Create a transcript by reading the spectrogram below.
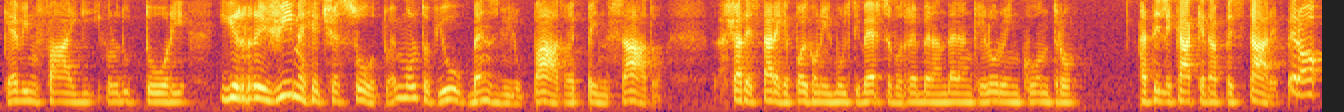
Kevin Feige, i produttori, il regime che c'è sotto è molto più ben sviluppato, è pensato Lasciate stare che poi con il multiverso potrebbero andare anche loro incontro a delle cacche da pestare, però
